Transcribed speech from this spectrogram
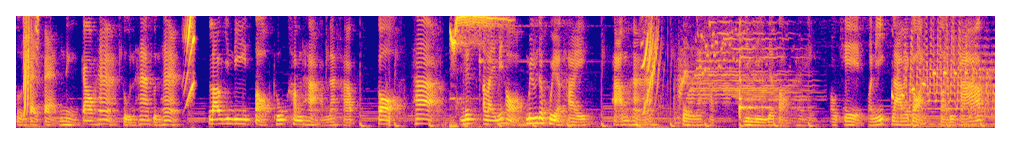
0881950505 เรายินดีตอบทุกคำถามนะครับ ก็ถ้านึกอะไรไม่ออก ไม่รู้จะคุยกับใคร ถามหาพงนะครับ ยินดีจะตอบให้ โอเค วันนี้ลาไปก่อน สวัสดีครับ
